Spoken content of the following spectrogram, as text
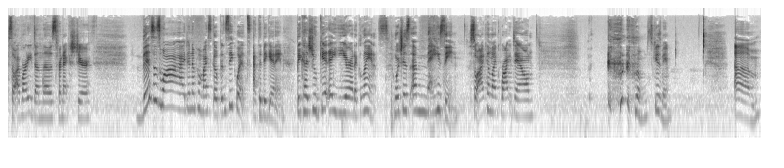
So I've already done those for next year. This is why I didn't put my scope and sequence at the beginning because you get a year at a glance, which is amazing. So I can like write down, excuse me, um,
